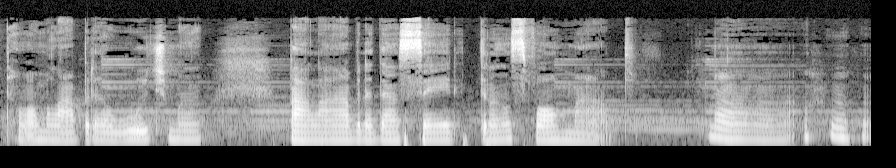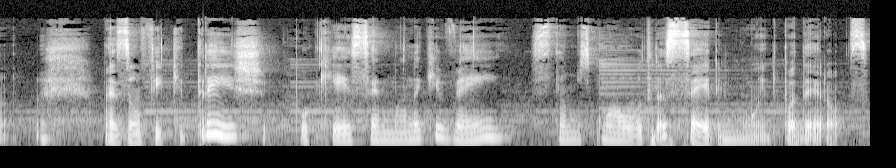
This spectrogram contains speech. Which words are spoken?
Então vamos lá para a última palavra da série Transformado. Ah, mas não fique triste, porque semana que vem estamos com uma outra série muito poderosa.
